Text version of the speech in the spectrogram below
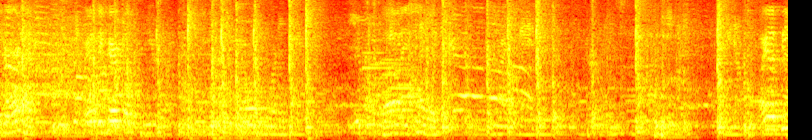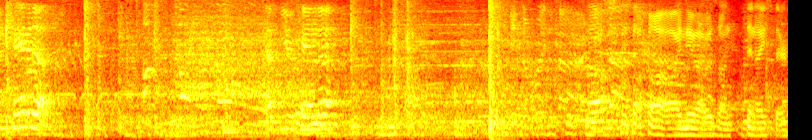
Joel Danger, aren't I? I gotta be careful. Wow, he's sneaky. I gotta beat Canada. F you, Canada. Oh, I knew I was on thin ice there.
